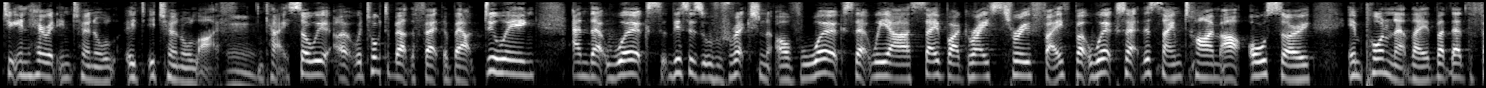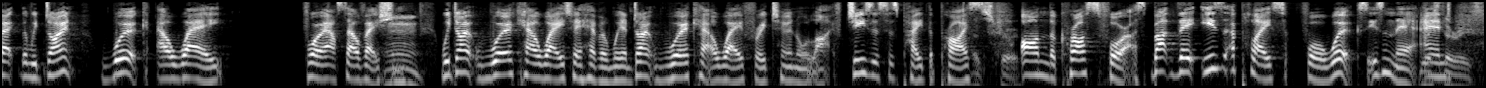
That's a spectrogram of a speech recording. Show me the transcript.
to inherit eternal, eternal life? Mm. Okay. So we, uh, we talked about the fact about doing and that works. This is a reflection of works that we are saved by grace through faith, but works at the same time are also important at they, but that the fact that we don't work our way for our salvation. Mm. We don't work our way to heaven. We don't work our way for eternal life. Jesus has paid the price on the cross for us. But there is a place for works, isn't there? Yes, and, there is.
